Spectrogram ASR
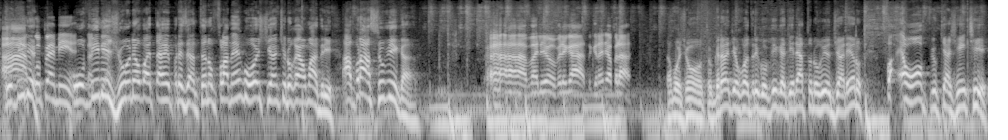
Ah, o Vini, a culpa é minha. O tá Vini Júnior vai estar representando o Flamengo hoje diante do Real Madrid. Abraço, Viga. Ah, valeu, obrigado. Grande abraço. Tamo junto. Grande Rodrigo Viga, direto do Rio de Janeiro. É óbvio que a gente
